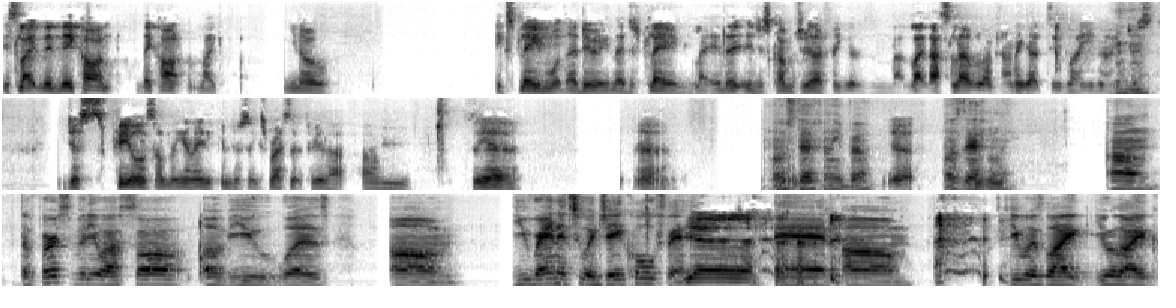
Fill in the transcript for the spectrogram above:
it's like they, they can't they can't like you know explain what they're doing. They're just playing. Like it, it just comes through their fingers. And that, like that's the level I'm trying to get to. Where you know you hmm just you just feel something and then you can just express it through that. Um. So yeah, yeah, Most definitely, bro. yeah. Most hmm definitely. Um, the first video I saw of you was um you ran into a J. Cole fan. Yeah. and um she was like you were like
